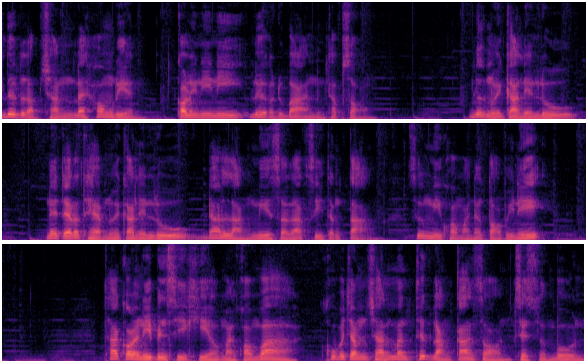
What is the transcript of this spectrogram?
เลือกระดับชั้นและห้องเรียน กรณีนี้เลือกอนุบาล1ทับ2เลือกหน่วยการเรียนรู้ ในแต่ละแถบหน่วยการเรียนรู้ด้านหลังมีสัญลักษณ์สีต่างๆ ซึ่งมีความหมายดังต่อไปนี้ ถ้ากรณีเป็นสีเขียวหมายความว่า ครูประจำชั้นบันทึกหลังการสอนเสร็จสมบูรณ์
